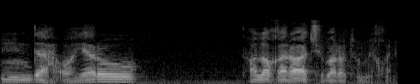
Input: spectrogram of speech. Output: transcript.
این ده آیه رو حالا قرائت براتون می‌خونیم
